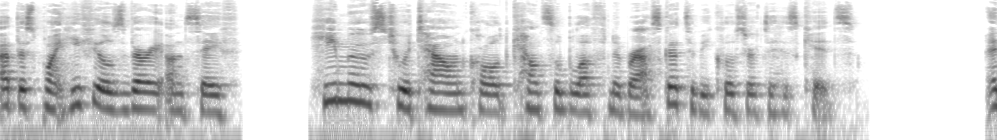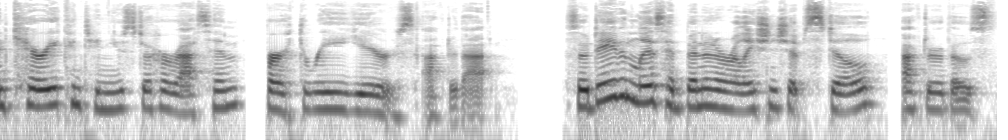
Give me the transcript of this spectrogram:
at this point he feels very unsafe. He moves to a town called Council Bluff, Nebraska to be closer to his kids and Cari continues to harass him for three years after that. So Dave and Liz had been in a relationship still after those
